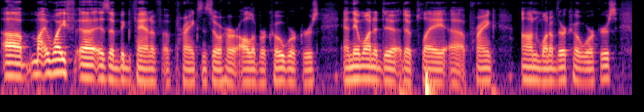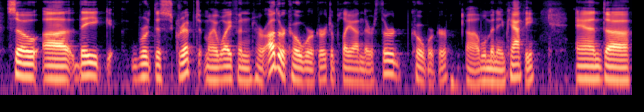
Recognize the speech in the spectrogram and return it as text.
uh, my wife uh, is a big fan of, of pranks, and so are all of her coworkers, and they wanted to, to play a prank on one of their coworkers. So uh, they wrote this script, my wife and her other coworker, to play on their third coworker, a woman named Kathy, and uh,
